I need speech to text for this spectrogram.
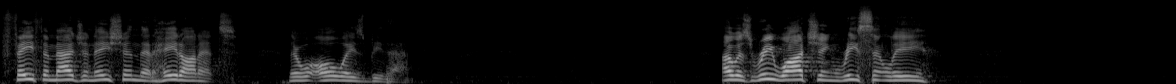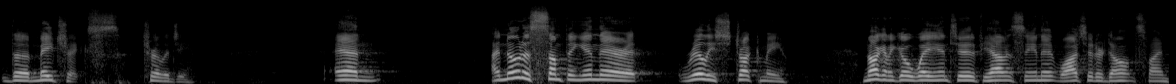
faith imagination that hate on it. There will always be that. I was rewatching recently the Matrix trilogy. And I noticed something in there that really struck me. I'm not going to go way into it. If you haven't seen it, watch it or don't, it's fine.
